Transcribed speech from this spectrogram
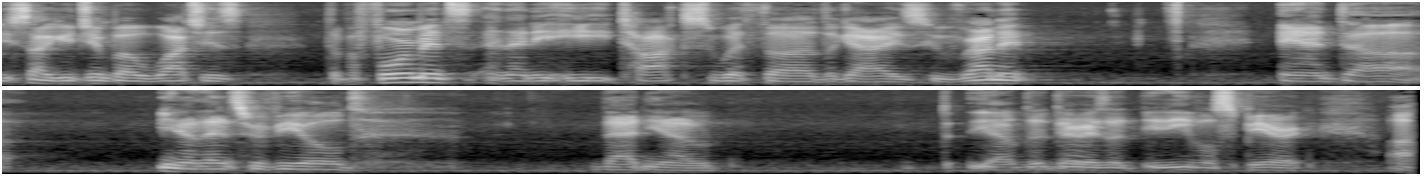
Usagi Yojimbo watches the performance, and then he, he talks with uh, the guys who run it, and uh, you know then it's revealed that you know, you know there is a, an evil spirit uh,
